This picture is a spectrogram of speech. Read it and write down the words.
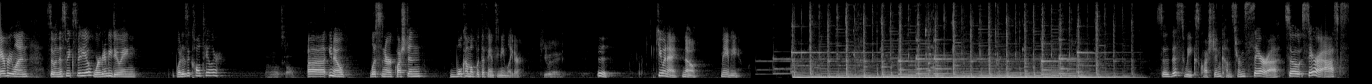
Hey everyone. So in this week's video, we're gonna be doing, what is it called, Taylor? I don't know what it's called. Uh, you know, listener question. We'll come up with a fancy name later. Q&A? Q&A, no, maybe. So this week's question comes from Sarah. So Sarah asks,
